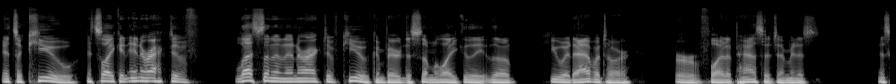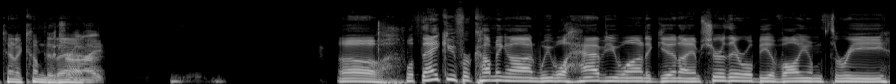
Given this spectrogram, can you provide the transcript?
it's a queue. It's like an interactive less than an interactive queue compared to some like the the queue at Avatar for Flight of Passage. I mean, it's it's kind of come to That's that. Right. Oh, well, thank you for coming on. We will have you on again. I am sure there will be a volume three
